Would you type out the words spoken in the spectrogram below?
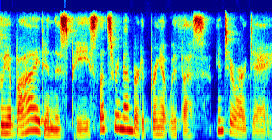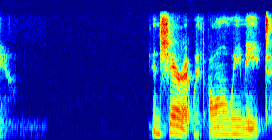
we abide in this peace, let's remember to bring it with us into our day and share it with all we meet.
